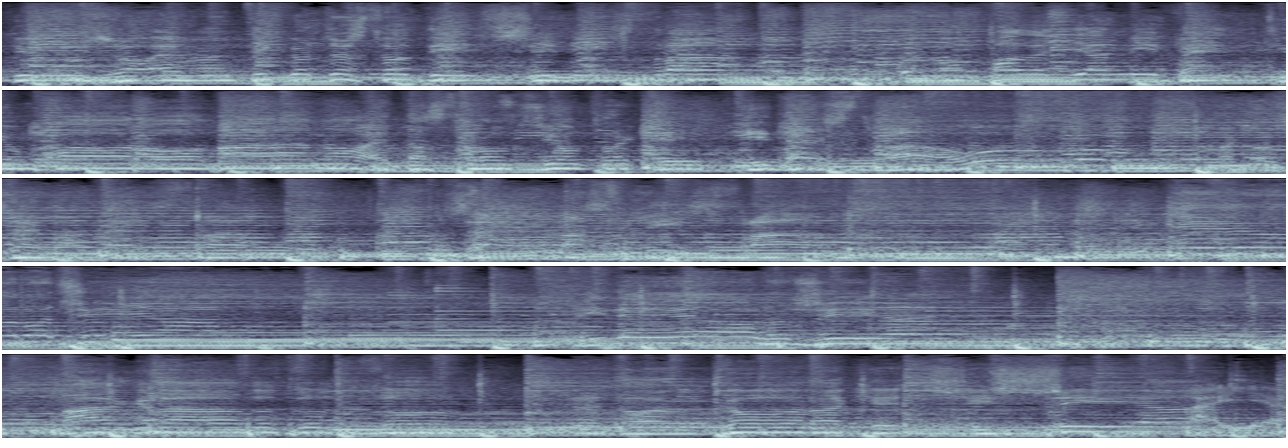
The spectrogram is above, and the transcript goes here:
chiuso, è un antico gesto di sinistra, un po' degli anni venti, un po' romano, è da stronzi oltre che di destra. Oh, ma cos'è la destra? Cos'è la sinistra? Ideologia, ideologia, malgrado tutto, credo ancora che ci sia. Aia.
